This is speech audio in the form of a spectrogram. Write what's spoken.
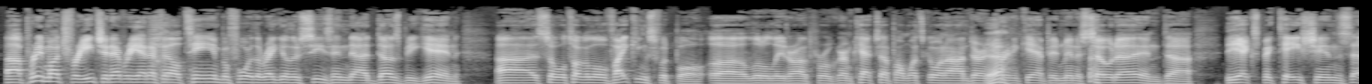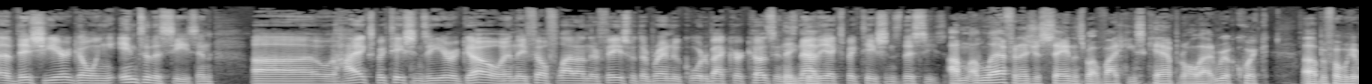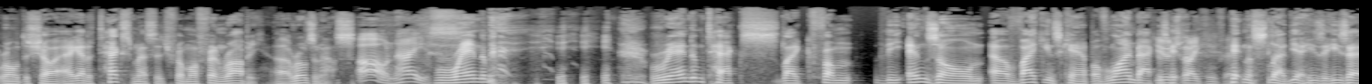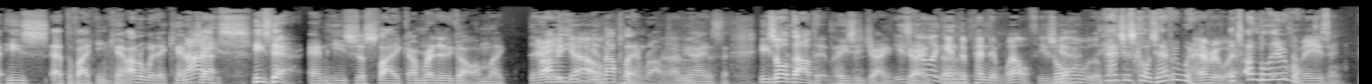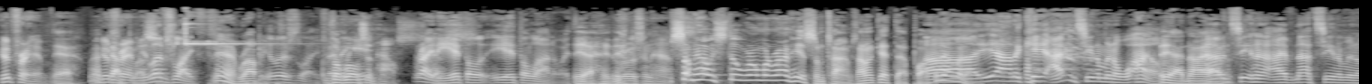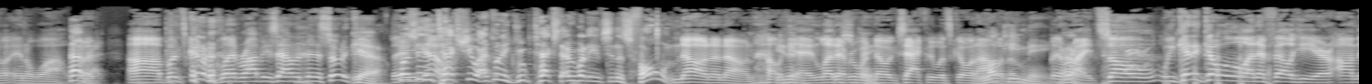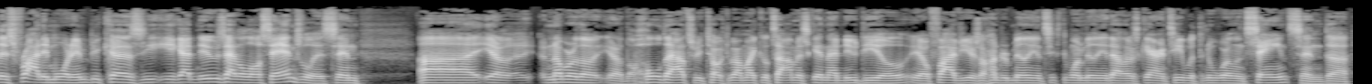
uh, pretty much for each and every NFL team before the regular season uh, does begin. Uh, so we'll talk a little Vikings football uh, a little later on the program. Catch up on what's going on during Yeah. training camp in Minnesota and uh, the expectations uh, this year going into the season. Uh, high expectations a year ago, and they fell flat on their face with their brand new quarterback Kirk Cousins. They now did. the expectations this season. I'm, I'm laughing as you're saying this about Vikings camp and all that. Real quick, uh, before we get rolling with the show, I got a text message from our friend Robbie uh, Rosenhaus. Oh, nice. random random texts like from the end zone of Vikings camp of linebackers hitting, Viking fan. hitting a sled. Yeah, he's he's at he's at the Viking camp. I don't know where that camp is at. He's there, and he's just like, I'm ready to go. I'm like, There you Robbie, go. are not playing Rob. I mean, I understand. He's all dialed in. He's a giant. He's giant, got like uh, independent wealth. He's all yeah. over the, the guy place. just goes everywhere. everywhere. It's unbelievable. amazing. Good for him. Yeah. Well, Good God for him. He lives life. Yeah, Robbie. He lives life. The he- Rosenhaus. Right. He hit the he hit the lotto. I think. Yeah, The Rosenhaus. Somehow he's still roaming around here sometimes. I don't get that part. Yeah, Uh, yeah, on occasion, I haven't seen him in a while. Yeah, no, I haven't haven't. seen. I have not seen him in a, in a while. All but right. Uh, but it's good. I'm glad Robbie's out in Minnesota. Camp. yeah. There Plus, he didn't text you. I thought he group text everybody that's in his phone. No, no, no, no. Yeah, and let everyone me. know exactly what's going on. with Lucky him. me. Right. right. So we get to go a little NFL here on this Friday morning because you got news out of Los Angeles and. Uh, you know, a number of the you know the holdouts we talked about. Michael Thomas getting that new deal. You know, five years, 100 million, 61 million dollars guaranteed with the New Orleans Saints, and uh,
